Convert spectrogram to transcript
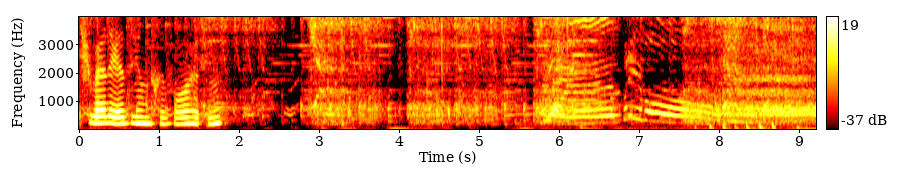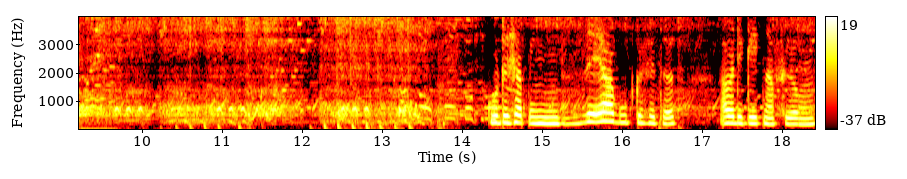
Ich werde jetzt ihren Tresor hätten. Gut, ich habe ihn sehr gut gehittet. Aber die Gegner führen.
